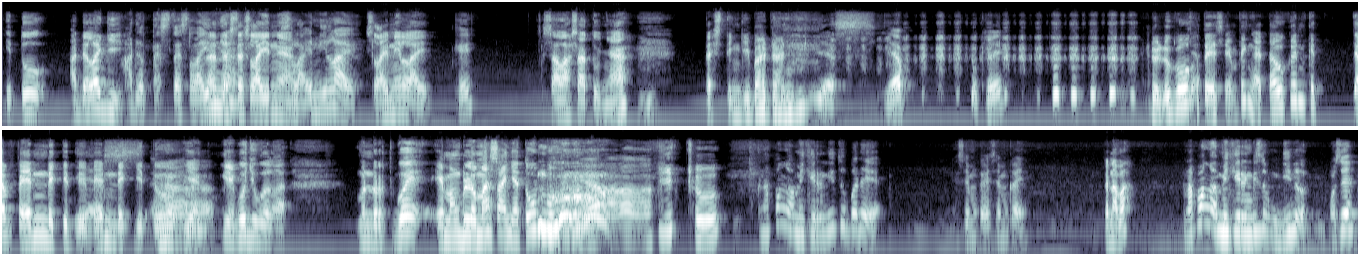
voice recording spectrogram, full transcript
itu ada lagi ada tes tes ada lainnya tes tes lainnya selain nilai selain nilai Oke. salah satunya Hmm. tes tinggi badan yes yep oke dulu gue waktu SMP nggak tahu kan ke pendek gitu Yes. pendek gitu Ah. ya ya gue juga nggak menurut gue emang belum masanya tumbuh ya ah, ah. gitu kenapa nggak mikirin itu pada ya SMK SMK ya Kenapa? kenapa nggak mikirin gitu gini loh maksudnya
